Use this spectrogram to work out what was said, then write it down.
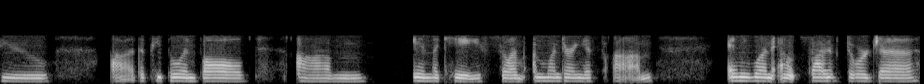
to uh, the people involved um, in the case. So I'm, I'm wondering if um, anyone outside of Georgia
